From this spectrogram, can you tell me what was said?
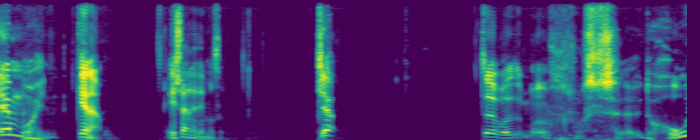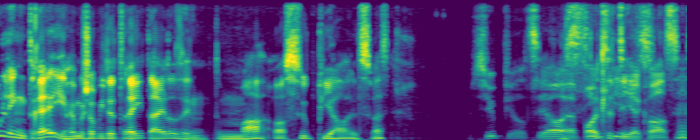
Immerhin. Genau. Ist auch nicht immer so. Tja. Der, was, was, der Holing 3, wenn wir schon wieder Dreiteiler sind. Der Marsupials, was? Marsupials, ja, äh. Beuteltier quasi.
